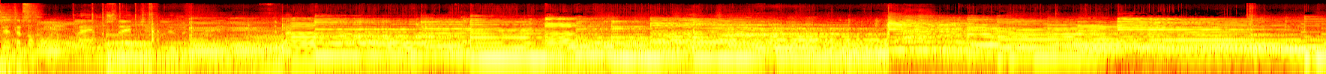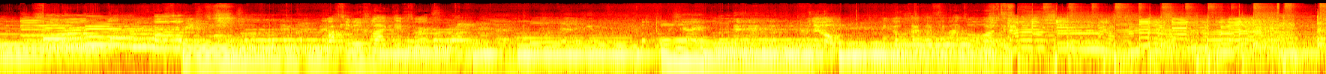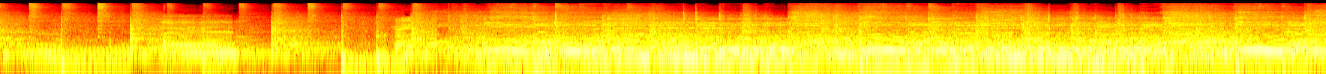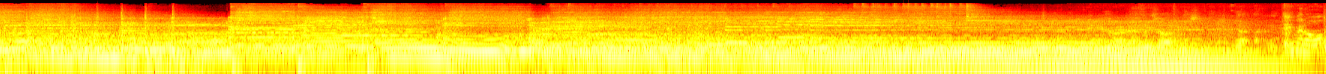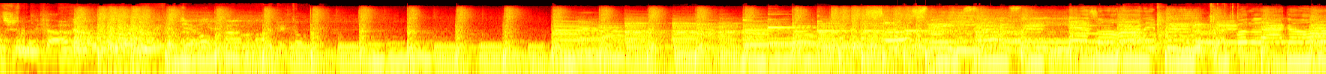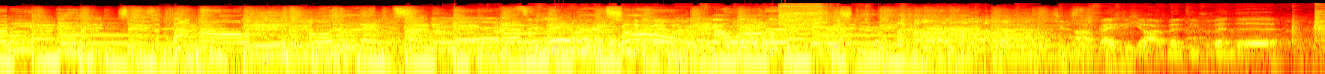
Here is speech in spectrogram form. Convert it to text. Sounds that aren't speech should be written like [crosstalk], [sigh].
Zit er nog een klein streepje volume Mag je nu gelijk dicht hoor? met die verwende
